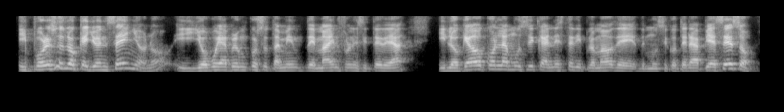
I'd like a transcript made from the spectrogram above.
Y por eso es lo que yo enseño, ¿no? Y yo voy a abrir un curso también de mindfulness y TDA. Y lo que hago con la música en este diplomado de, de musicoterapia es eso,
